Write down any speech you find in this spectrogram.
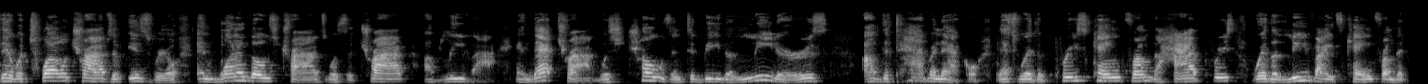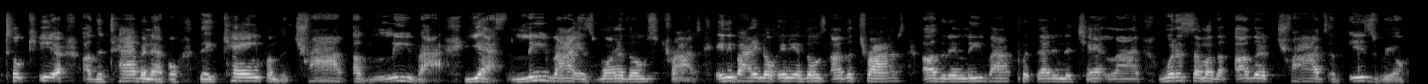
There were 12 tribes of Israel, and one of those tribes was the tribe of Levi. And that tribe was chosen to be the leaders of the tabernacle. That's where the priests came from, the high priest, where the Levites came from that took care of the tabernacle. They came from the tribe of Levi. Yes, Levi is one of those tribes. Anybody know any of those other tribes other than Levi? Put that in the chat line. What are some of the other tribes of Israel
